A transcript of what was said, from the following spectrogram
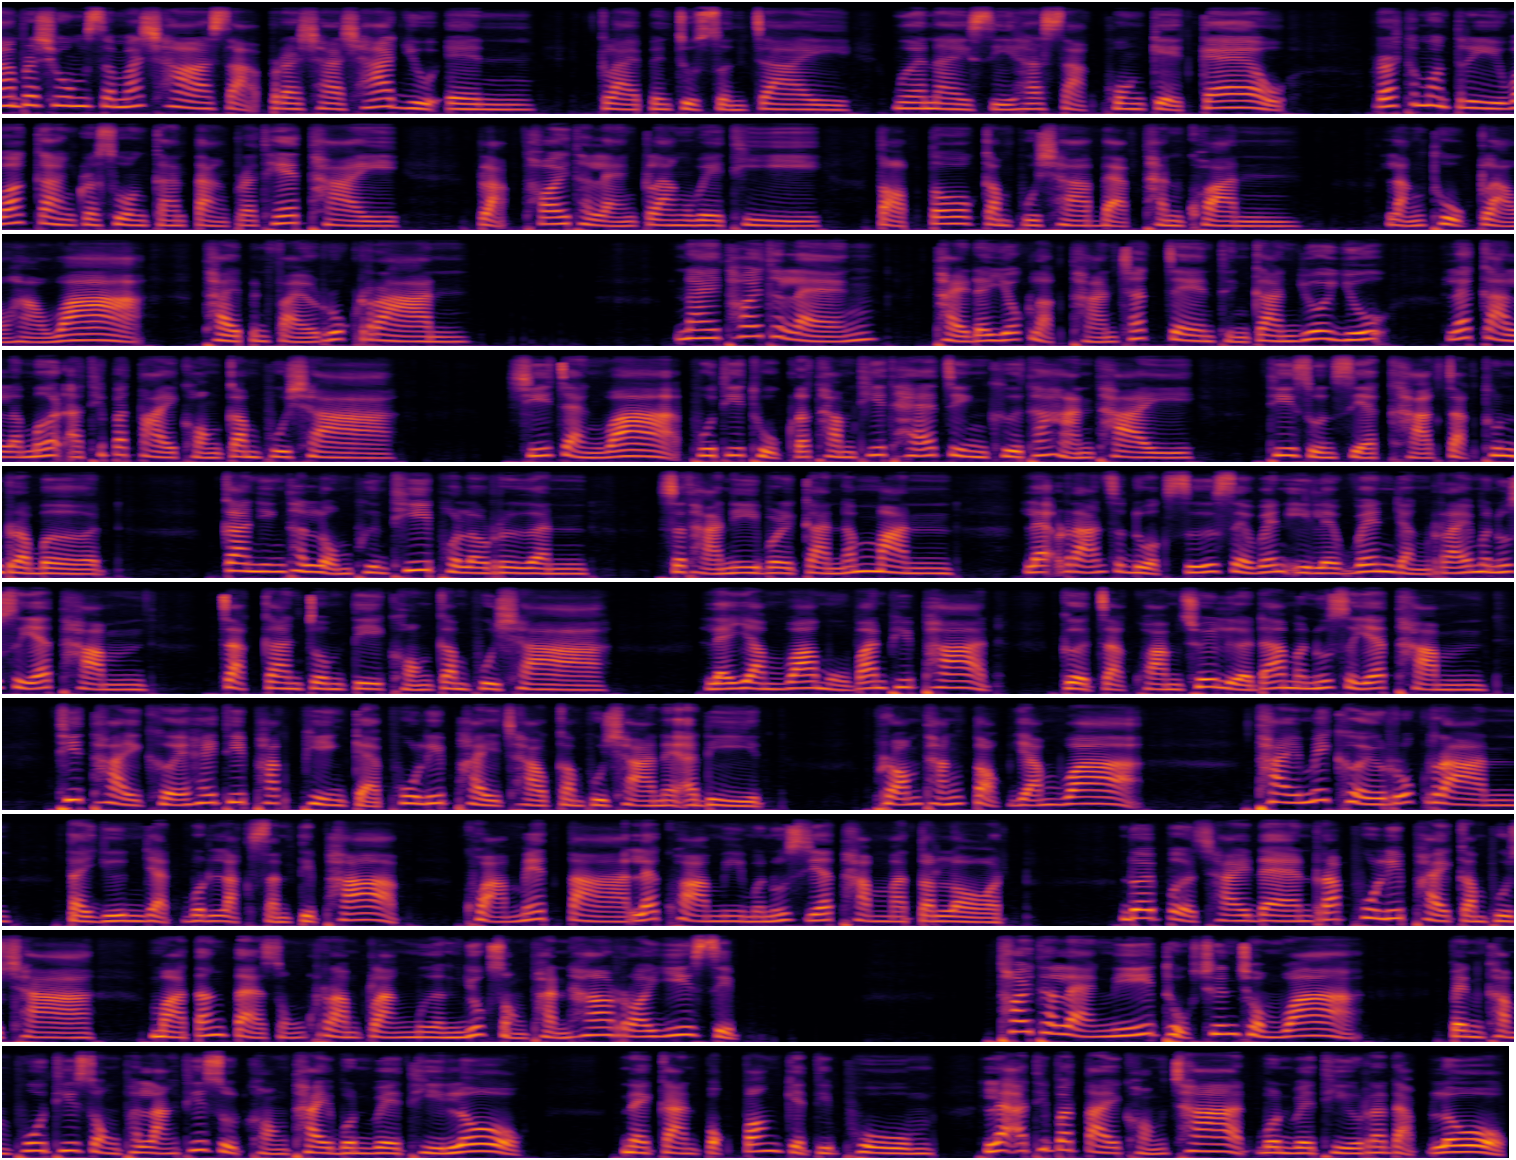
การประชุมสมัชชาสหประชาชาติ UN กลายเป็นจุดสนใจ เมื่อนายศรีหศักดิ์พวงเกตแก้ว รัฐมนตรีว่าการกระทรวงการต่างประเทศไทย ปรับถ้อยแถลงกลางเวที ตอบโต้กัมพูชาแบบทันควัน หลังถูกกล่าวหาว่า ไทยเป็นฝ่ายรุกรานในถ้อยแถลง ไทยได้ยกหลักฐานชัดเจนถึงการยั่วยุ และการละเมิดอธิปไตยของกัมพูชา ชี้แจงว่าผู้ที่ถูกกระทำที่แท้จริงคือทหารไทย ที่สูญเสียขาจากทุ่นระเบิด การยิงถล่มพื้นที่พลเรือน สถานีบริการน้ำมัน และร้านสะดวกซื้อเซเว่นอีเลฟเว่นอย่างไร้มนุษยธรรม จากการโจมตีของกัมพูชา และย้ำว่าหมู่บ้านพิพาทเกิดจากความช่วยเหลือด้านมนุษยธรรม ที่ไทยเคยให้ที่พักพิงแก่ผู้ลี้ภัยชาวกัมพูชาในอดีต พร้อมทั้งตอกย้ำว่า ไทยไม่เคยรุกราน แต่ยืนหยัดบนหลักสันติภาพ ความเมตตาและความมีมนุษยธรรมมาตลอด โดยเปิดชายแดนรับผู้ลี้ภัยกัมพูชา มาตั้งแต่สงครามกลางเมืองยุค 2520 ถ้อยแถลงนี้ถูกชื่นชมว่า เป็นคำพูดที่ทรงพลังที่สุดของไทยบนเวทีโลก ในการปกป้องเกียรติภูมิ และอธิปไตยของชาติบนเวทีระดับโลก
